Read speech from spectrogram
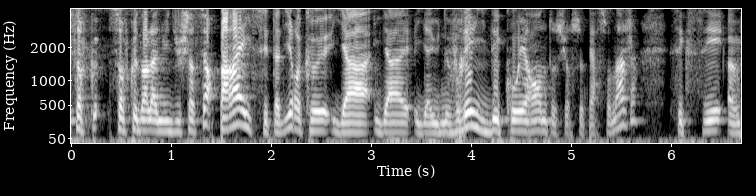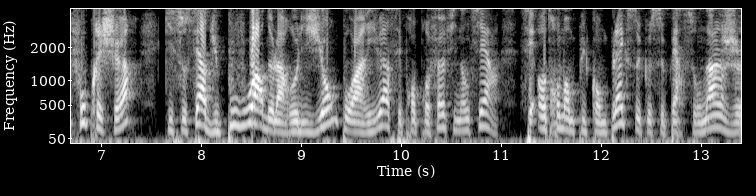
sauf que, sauf que dans la nuit du chasseur, pareil, c'est-à-dire qu'il y a, y, a, y a une vraie idée cohérente sur ce personnage, c'est que c'est un faux prêcheur qui se sert du pouvoir de la religion pour arriver à ses propres fins financières. C'est autrement plus complexe que ce personnage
